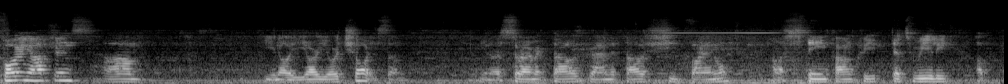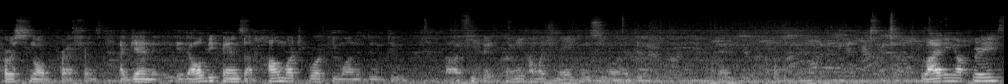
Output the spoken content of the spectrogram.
Flooring options, um, you know, are your choice. Um, you know, ceramic tiles, granite tiles, sheet vinyl, uh, stained concrete. That's really a personal preference. Again, it, all depends on how much work you want to do to uh, keep it clean, how much maintenance you want to do. Okay. Lighting upgrades,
